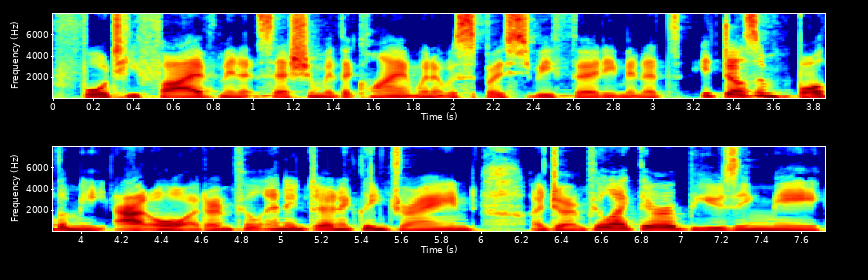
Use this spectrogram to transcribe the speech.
45 minute session with a client when it was supposed to be 30 minutes, it doesn't bother me at all. I don't feel energetically drained. I don't feel like they're abusing me.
